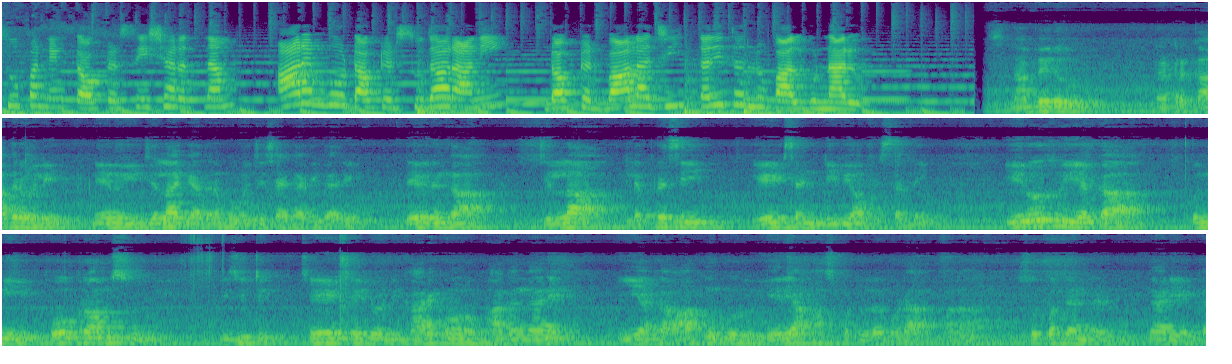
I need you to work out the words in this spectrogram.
superintendent doctor Sesharatnam RMO doctor Sudharani doctor Balaji తదితరులు పాల్గొన్నారు. నా పేరు డాక్టర్ కాదరవలి. నేను ఈ జిల్లాకి అదనపు వైద్య శాఖ అధికారి. అదేవిధంగా జిల్లా లెప్రసీ ఎయిడ్స్ అండ్ టీబీ ఆఫీసర్ని. ఈరోజు ఈ యొక్క కొన్ని ప్రోగ్రామ్స్ విజిట్ చేసేటువంటి కార్యక్రమంలో భాగంగానే ఈ యొక్క ఆత్మకూరు ఏరియా హాస్పిటల్లో కూడా మన సూపరింటెండెంట్ గారి యొక్క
